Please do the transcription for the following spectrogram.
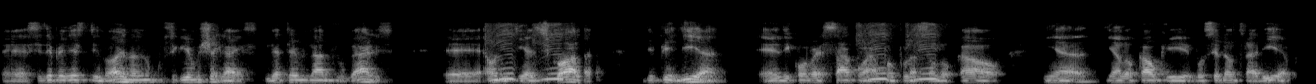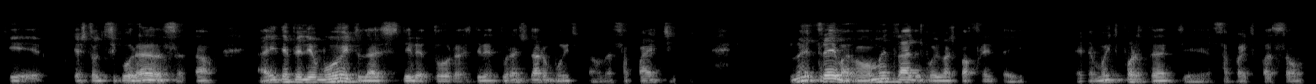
é, se dependesse de nós, nós não conseguiríamos chegar em determinados lugares é, onde tinha escola, dependia é, de conversar com a população local, tinha, tinha local que você não traria, porque questão de segurança tal. Aí dependeu muito das diretoras. As diretoras ajudaram muito então, nessa parte. Não entrei, mas vamos entrar depois mais para frente aí. É muito importante essa participação.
